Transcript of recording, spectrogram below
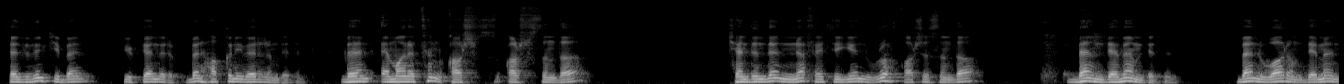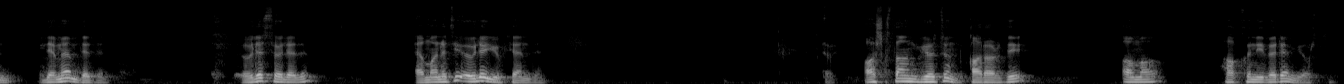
Sen dedin ki ben yüklenirim, ben hakkını veririm dedin. Ben emanetin karşısı- karşısında, kendinden nefettiğin ruh karşısında ben demem dedin. Ben varım demem, demem dedin. Öyle söyledin. Emaneti öyle yüklendin. Evet. Aşktan gözün karardı ama hakkını veremiyorsun.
